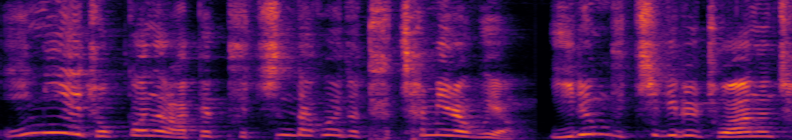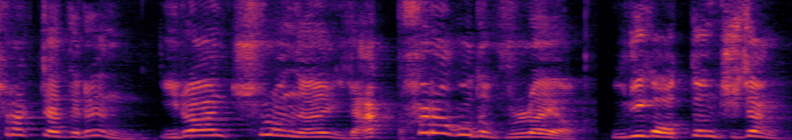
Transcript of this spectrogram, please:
임의의 조건을 앞에 붙인다고 해도 다 참이라고요. 이름 붙이기를 좋아하는 철학자들은 이러한 추론을 약화라고도 불러요. 우리가 어떤 주장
